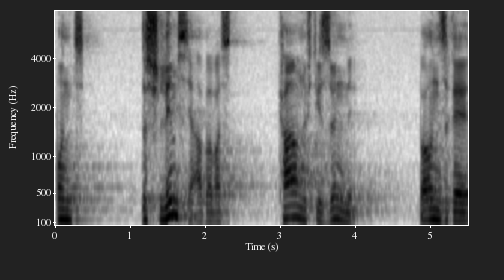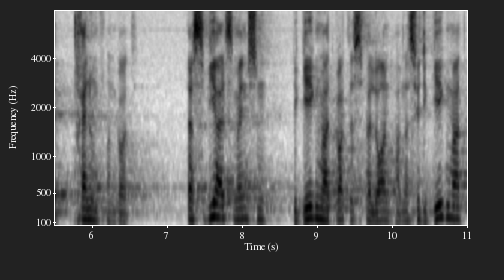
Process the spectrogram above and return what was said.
Und das Schlimmste aber, was kam durch die Sünde, war unsere Trennung von Gott dass wir als Menschen die Gegenwart Gottes verloren haben, dass wir die Gegenwart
